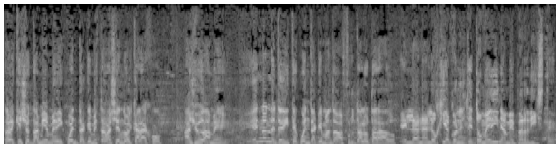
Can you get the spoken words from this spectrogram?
¿Sabes que yo también me di cuenta que me estaba yendo al carajo? Ayúdame. ¿En dónde te diste cuenta que mandaba fruta a lo tarado? En la analogía con el Teto Medina me perdiste.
